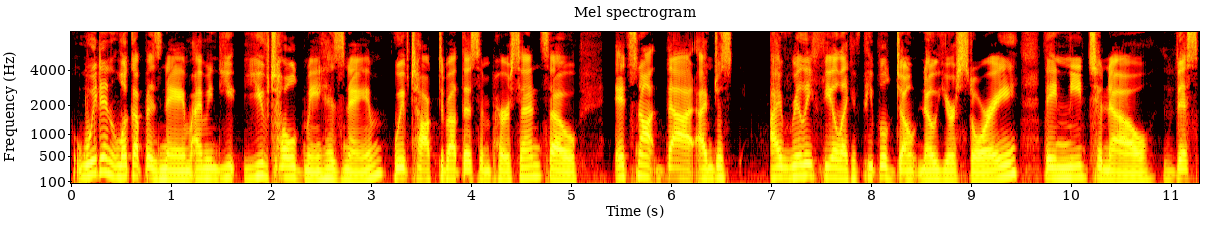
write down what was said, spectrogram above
we didn't look up his name. I mean, you you've told me his name. We've talked about this in person, so it's not that. I'm just I really feel like if people don't know your story, they need to know this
